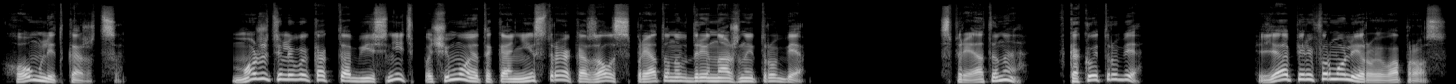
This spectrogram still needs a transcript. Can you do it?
Хоумлит, кажется. Можете ли вы как-то объяснить, почему эта канистра оказалась спрятана в дренажной трубе? Спрятана? В какой трубе? Я переформулирую вопрос.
